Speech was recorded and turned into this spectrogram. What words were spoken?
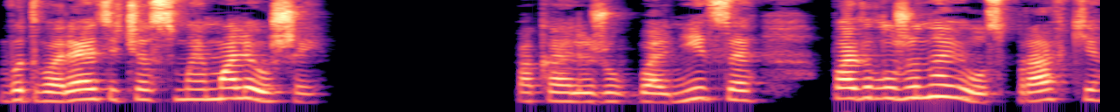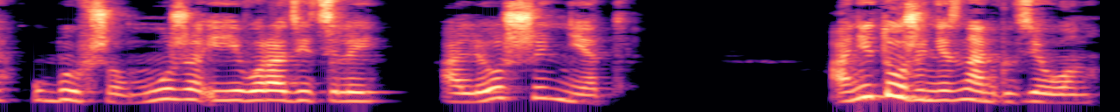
вытворяет сейчас с моим Алешей. Пока я лежу в больнице, Павел уже навел справки у бывшего мужа и его родителей. Алеши нет. Они тоже не знают, где он.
